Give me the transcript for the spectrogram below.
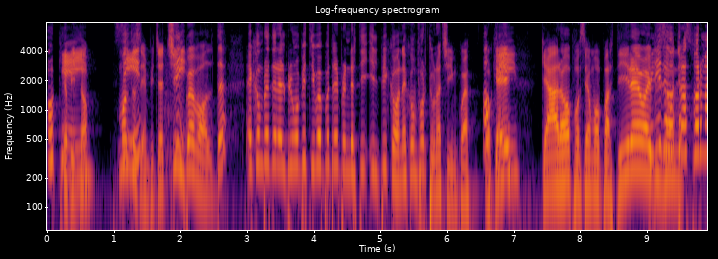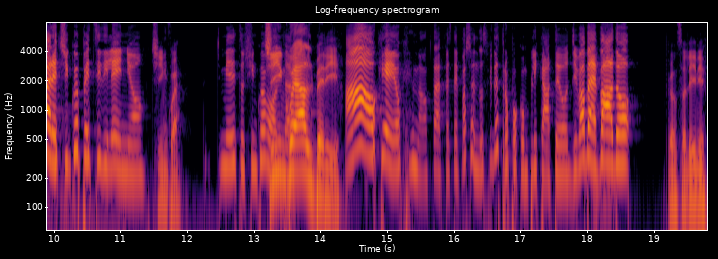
Ok. Capito? Sì. Molto semplice, Sì. 5 volte e completerai il primo obiettivo e potrai prenderti il piccone con fortuna 5. Ok? Ok. Chiaro? Possiamo partire o hai Quindi devo bisogno? trasformare 5 pezzi di legno. 5. Mi hai detto 5 volte. 5 alberi. Ah, ok, ok. No, Steph, stai facendo sfide troppo complicate oggi. Vabbè, vado. Consolini.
